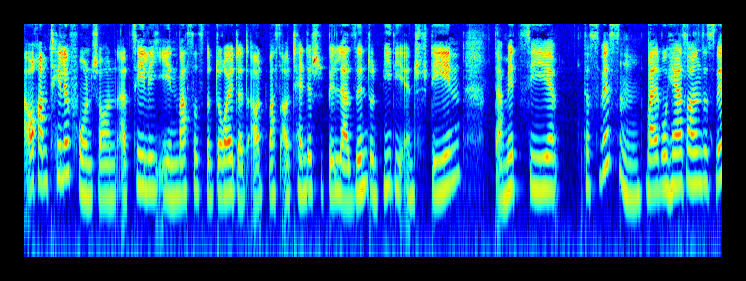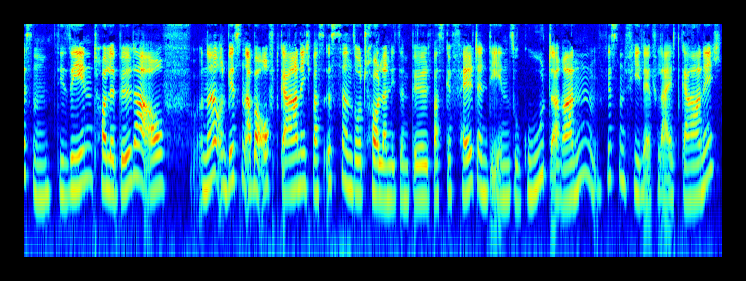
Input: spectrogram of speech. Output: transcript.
auch am Telefon schon erzähle ich ihnen, was das bedeutet, was authentische Bilder sind und wie die entstehen, damit sie das wissen. Weil woher sollen sie es wissen? Die sehen tolle Bilder auf ne, und wissen aber oft gar nicht, was ist denn so toll an diesem Bild, was gefällt denn denen so gut daran, wissen viele vielleicht gar nicht.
